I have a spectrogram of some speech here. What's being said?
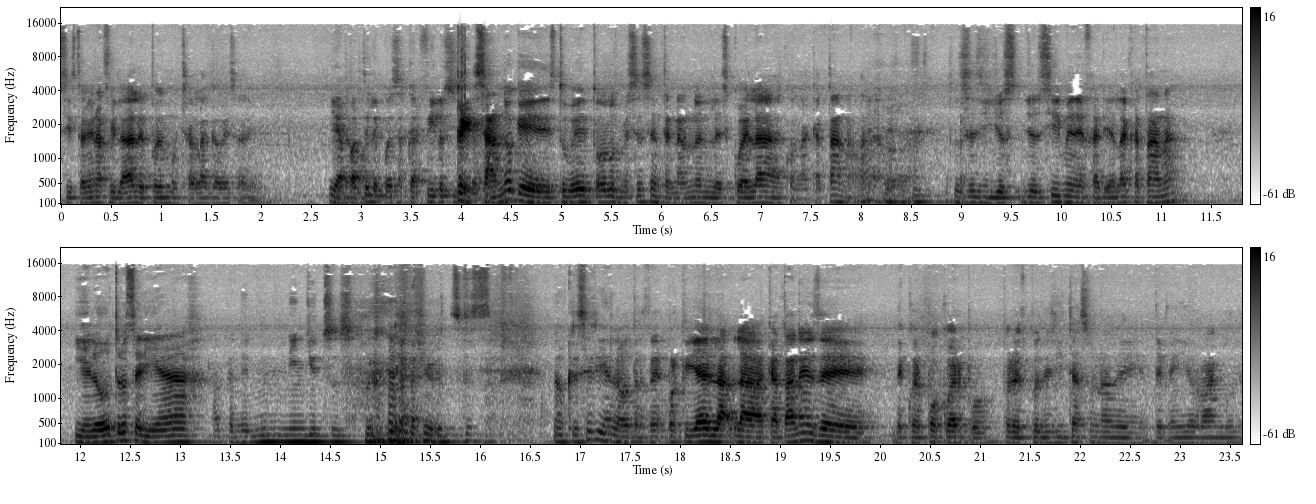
si está bien afilada, le puedes mochar la cabeza. y- Y aparte le puedes sacar filos. y- Pensando que estuve todos los meses entrenando en la escuela con la katana, ¿va? Entonces yo, yo sí me dejaría la katana. Y el otro sería. Aprender ninjutsus. No, ¿qué sería la otra? Porque ya la, la katana es de, de cuerpo a cuerpo, pero después necesitas una de, de medio rango. ¿no?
